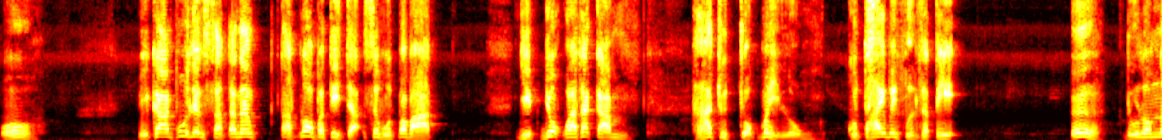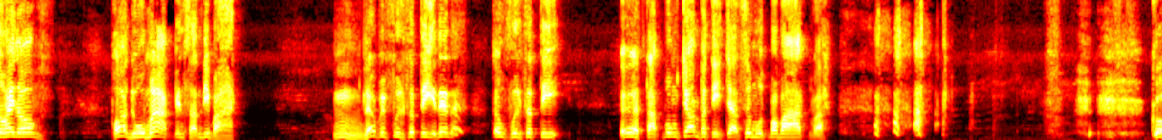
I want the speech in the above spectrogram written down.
โอ้ มีการพูดเรื่องสัตว์นังตัดรอบปฏิจจสมุทประบาท หยิบยกวาทกรรม หาจุดจบไม่ลงกูท้ายไปฝึกสติ เออ ดูลมน้อยลง เพราะดูมากเป็นสันติบาตอืม แล้วไปฝึกสติด้วยนะ ต้องฝึกสติ เออ ตัดวงจรปฏิจจสมุทประบาทว่ะ ก็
